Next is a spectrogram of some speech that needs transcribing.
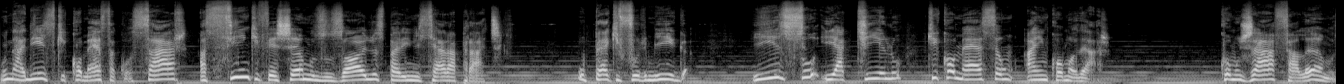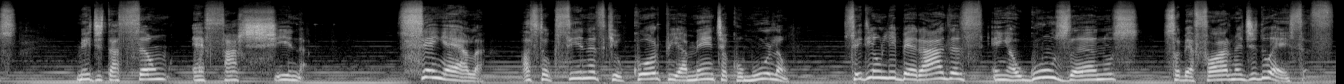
o nariz que começa a coçar assim que fechamos os olhos para iniciar a prática, o pé que formiga, isso e aquilo que começam a incomodar. Como já falamos, meditação é faxina. Sem ela, as toxinas que o corpo e a mente acumulam seriam liberadas em alguns anos sob a forma de doenças.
